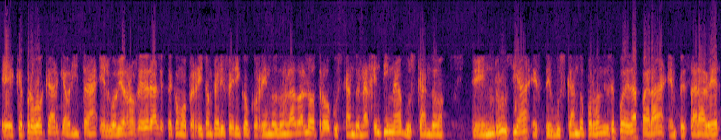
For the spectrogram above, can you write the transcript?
eh, que provocar que ahorita el gobierno federal esté como perrito en periférico, corriendo de un lado al otro, buscando en Argentina, buscando en Rusia, este, buscando por donde se pueda para empezar a ver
